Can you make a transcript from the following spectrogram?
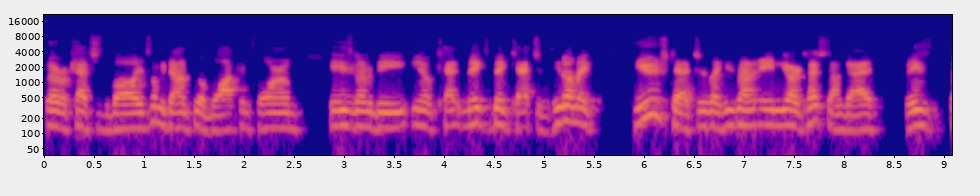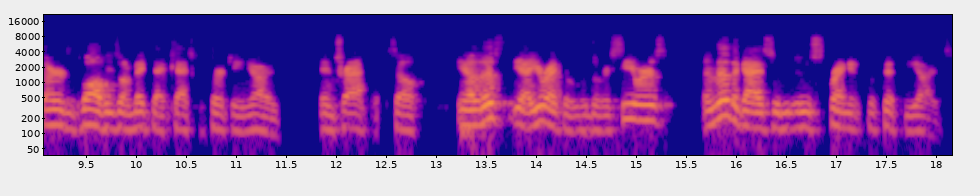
whoever catches the ball. He's going to be downfield blocking for him. He's going to be, you know, makes big catches. He don't make huge catches like he's not an 80 yard touchdown guy, but he's third and 12. He's going to make that catch for 13 yards in traffic. So, you know, this, yeah, you're right. The, the receivers, and they're the guys who, who spring it for 50 yards.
